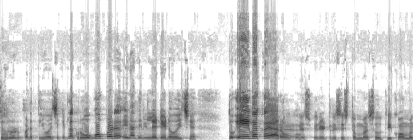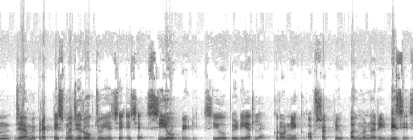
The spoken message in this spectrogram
જરૂર પડતી હોય છે. કેટલાક રોગો પણ એનાથી રિલેટેડ હોય છે. તો એ એવા કયા રોગો? રેસ્પિરેટરી સિસ્ટમમાં સૌથી કોમન જે અમે પ્રેક્ટિસમાં જે રોગ જોઈએ છે એ છે સીઓપીડી સીઓપીડી એટલે ક્રોનિક ઓબ્સ્ટ્રક્ટિવ પલ્મનરી ડિસીઝ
